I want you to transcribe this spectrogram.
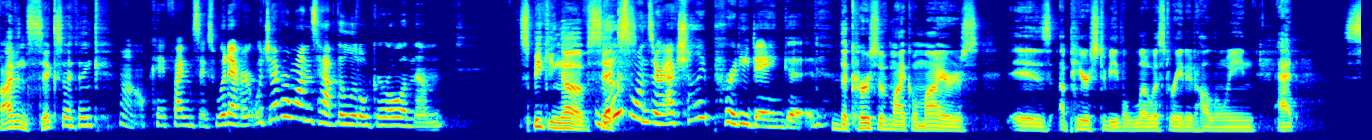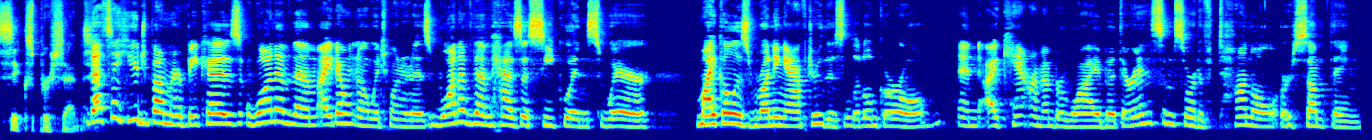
Five and six, I think. Oh, okay, five and six, whatever. Whichever ones have the little girl in them. Speaking of six, Those ones are actually pretty dang good. The Curse of Michael Myers is appears to be the lowest rated Halloween at six percent. That's a huge bummer because one of them, I don't know which one it is, one of them has a sequence where Michael is running after this little girl, and I can't remember why, but they're in some sort of tunnel or something,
